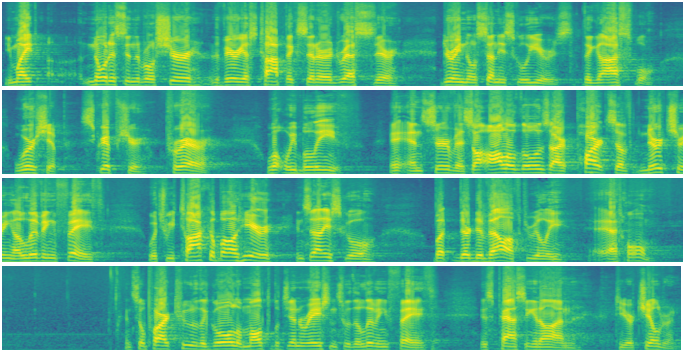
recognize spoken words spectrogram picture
You might notice in the brochure the various topics that are addressed there during those Sunday school years the gospel, worship, scripture, prayer, what we believe, and service. All of those are parts of nurturing a living faith, which we talk about here in Sunday school, but they're developed really at home. And so, part two of the goal of multiple generations with a living faith is passing it on to your children.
